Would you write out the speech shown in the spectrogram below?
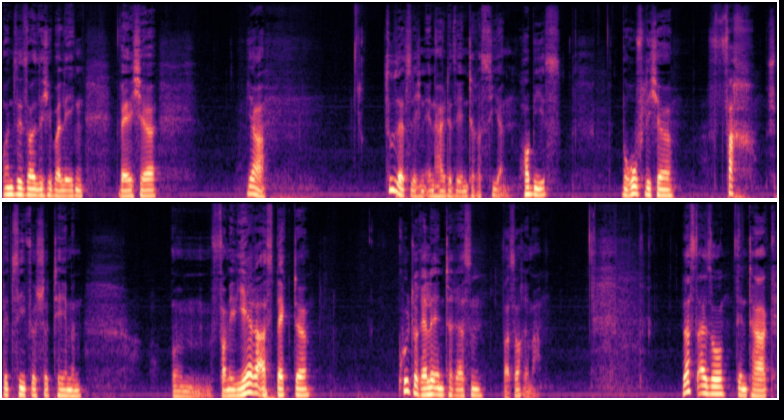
Und sie soll sich überlegen, welche, ja, zusätzlichen Inhalte sie interessieren. Hobbys, berufliche, fachspezifische Themen, um, familiäre Aspekte, kulturelle Interessen, was auch immer. Lasst also den Tag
